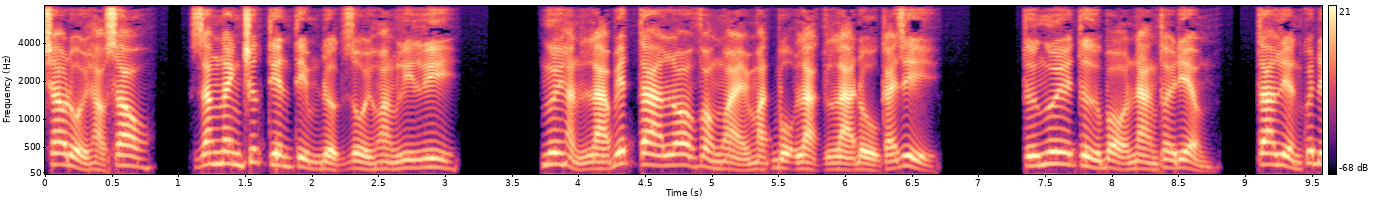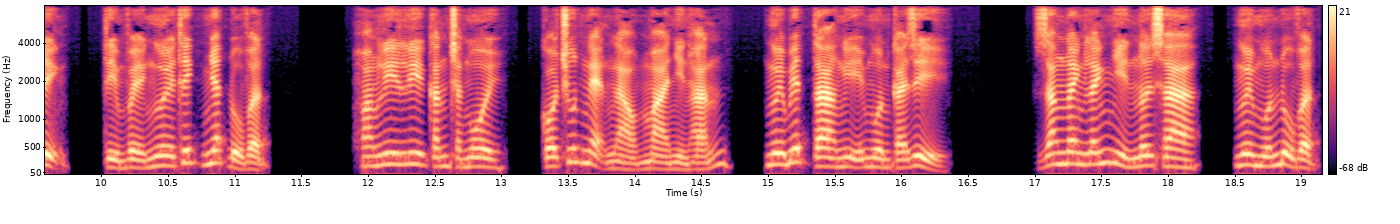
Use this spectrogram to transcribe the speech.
Trao đổi hảo sau, Giang Nanh trước tiên tìm được rồi Hoàng Ly Ly. Ngươi hẳn là biết ta lo vào ngoài mặt bộ lạc là đồ cái gì. Từ ngươi từ bỏ nàng thời điểm, ta liền quyết định, tìm về ngươi thích nhất đồ vật. Hoàng Ly Ly cắn chặt môi, có chút nghẹn ngào mà nhìn hắn, ngươi biết ta nghĩ muốn cái gì. Giang nanh lánh nhìn nơi xa, ngươi muốn đồ vật,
